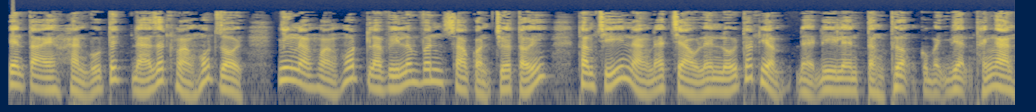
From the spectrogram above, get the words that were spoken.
Hiện tại hàn vũ tích đã rất hoảng hốt rồi, nhưng nàng hoảng hốt là vì lâm vân sao còn chưa tới, thậm chí nàng đã trèo lên lối thoát hiểm để đi lên tầng thượng của bệnh viện thánh an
